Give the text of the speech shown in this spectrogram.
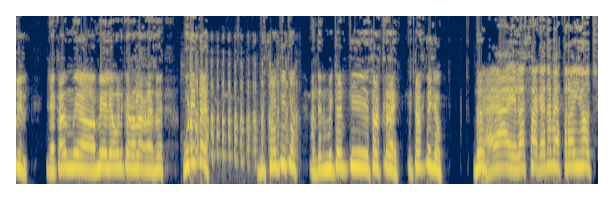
पिल. लेका मे- मेल्यावर करावं लागलाय. सोय. उडीत नाही त्यात? आणि त्यात मिठान ती साखर आहे. ती टाक त्याच्यावर. धर. नाही आईला सगळ्यात बेहतर योच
